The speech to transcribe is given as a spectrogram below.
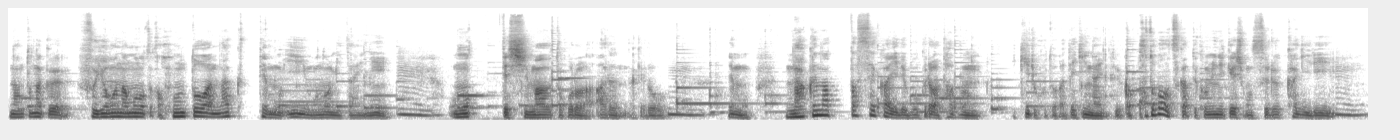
なんとなく不要なものとか本当はなくてもいいものみたいにうん。思ってしまうところがあるんだけど、うん。でもなくなった世界で僕らは多分生きることができないというか言葉を使ってコミュニケーションする限り、うん。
